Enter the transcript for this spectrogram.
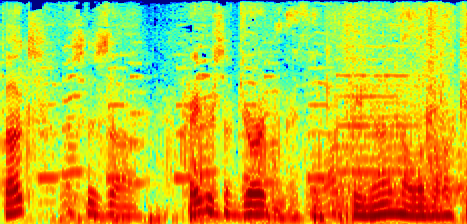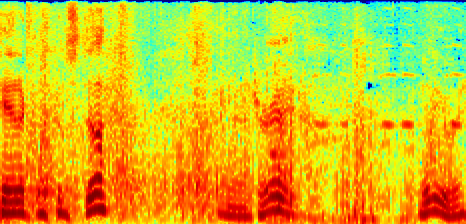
folks, this is uh, Craters of Jordan, I think. You know, all the volcanic looking stuff. That's right. Anyway,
